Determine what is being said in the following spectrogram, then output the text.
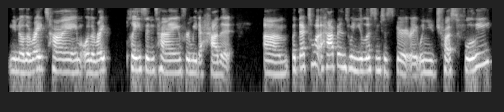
you know, the right time or the right place and time for me to have it. Um, but that's what happens when you listen to spirit, right? When you trust fully,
